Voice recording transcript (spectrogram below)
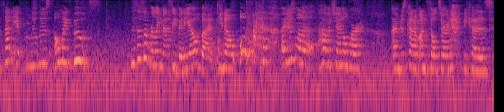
Is that it from Lulu's? Oh, my boots. This is a really messy video, but you know, I just want to have a channel where I'm just kind of unfiltered because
